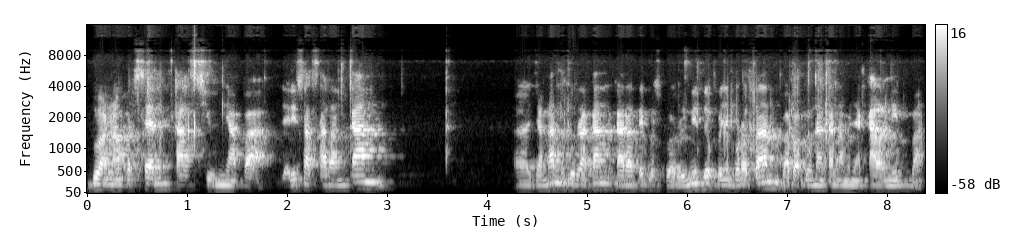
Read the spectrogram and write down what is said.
26% kalsiumnya Pak. Jadi saya sarankan uh, jangan menggunakan karate boron ini untuk penyemprotan, Bapak gunakan namanya kalnit Pak.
